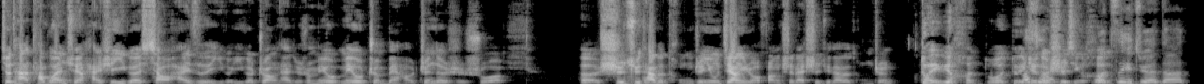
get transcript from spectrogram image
就他他完全还是一个小孩子的一个一个状态，就是没有没有准备好，真的是说，呃，失去他的童真，用这样一种方式来失去他的童真。对于很多对这个事情，我自己觉得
